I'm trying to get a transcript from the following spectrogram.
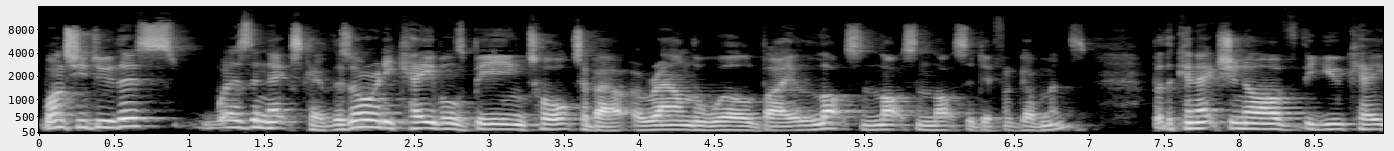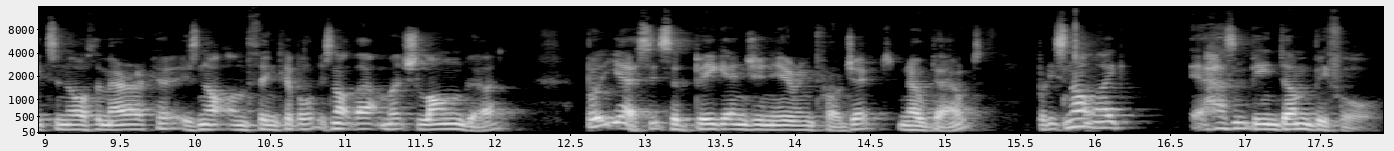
once you do this, where's the next cable? There's already cables being talked about around the world by lots and lots and lots of different governments. But the connection of the UK to North America is not unthinkable. It's not that much longer. But yes, it's a big engineering project, no doubt. But it's not like it hasn't been done before.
